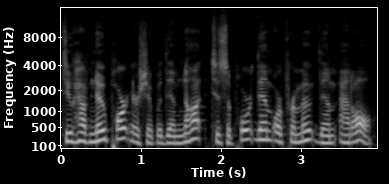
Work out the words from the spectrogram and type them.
to have no partnership with them, not to support them or promote them at all.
